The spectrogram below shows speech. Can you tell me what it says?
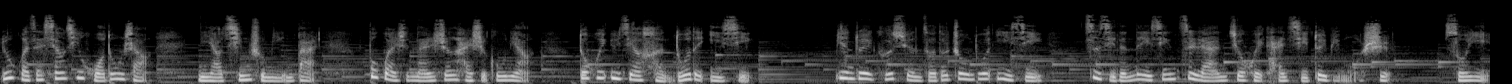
如果在相亲活动上，你要清楚明白，不管是男生还是姑娘，都会遇见很多的异性。面对可选择的众多异性，自己的内心自然就会开启对比模式，所以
